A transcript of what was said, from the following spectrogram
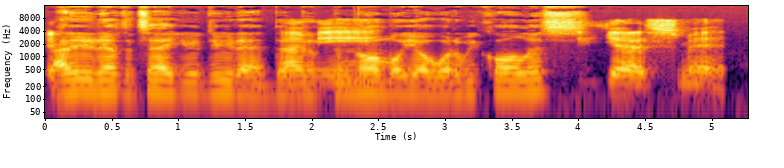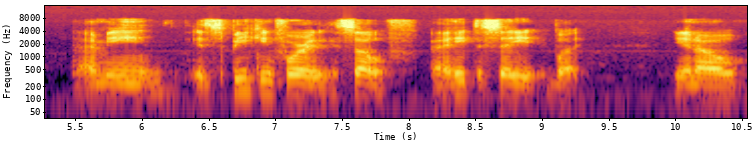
didn't have to tag you and do that. The, I the, mean, the normal yo, what do we call this? Yes, man. I mean, it's speaking for itself. I hate to say it, but you know,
